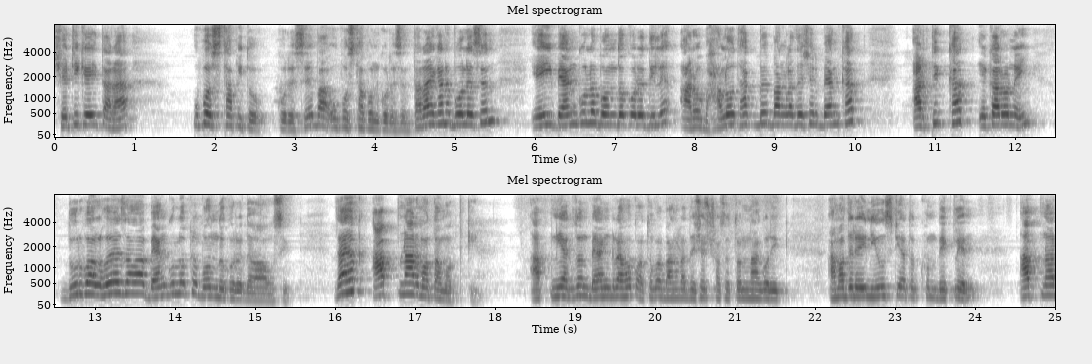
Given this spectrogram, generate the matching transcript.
সেটিকেই তারা উপস্থাপিত করেছে বা উপস্থাপন করেছেন। তারা এখানে বলেছেন, এই ব্যাংকগুলো বন্ধ করে দিলে আরও ভালো থাকবে বাংলাদেশের ব্যাংক খাত, আর্থিক খাত, এ কারণেই দুর্বল হয়ে যাওয়া ব্যাংকগুলোকে বন্ধ করে দেওয়া উচিত। যাই হোক, আপনার মতামত কী? আপনি একজন ব্যাংক গ্রাহক অথবা বাংলাদেশের সচেতন নাগরিক, আমাদের এই নিউজটি এতক্ষণ দেখলেন, আপনার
